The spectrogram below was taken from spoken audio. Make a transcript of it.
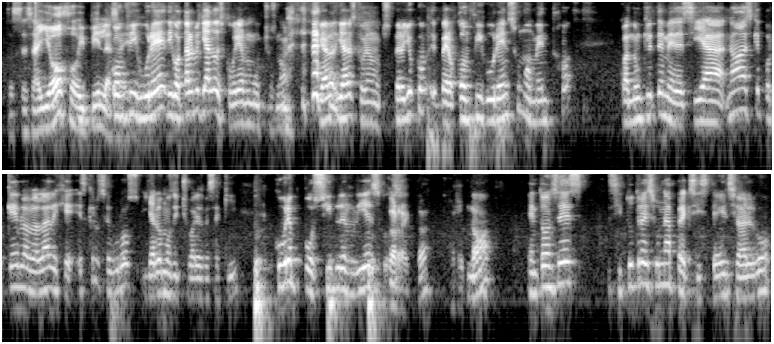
Entonces ahí ojo y pilas. ahí. configuré, digo, tal vez ya lo descubrieron muchos, ¿no? Ya, ya lo descubrieron muchos, pero yo pero configuré en su momento cuando un cliente me decía, no, es que ¿por qué? Bla, bla, bla, le dije, es que los seguros, ya lo hemos dicho varias veces aquí, cubren posibles riesgos. Correcto. correcto. ¿no? Entonces, si tú traes una preexistencia o algo,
